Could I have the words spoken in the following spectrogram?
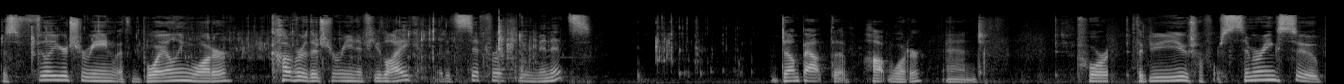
Just fill your tureen with boiling water. Cover the tureen if you like. Let it sit for a few minutes. Dump out the hot water and pour the beautiful simmering soup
